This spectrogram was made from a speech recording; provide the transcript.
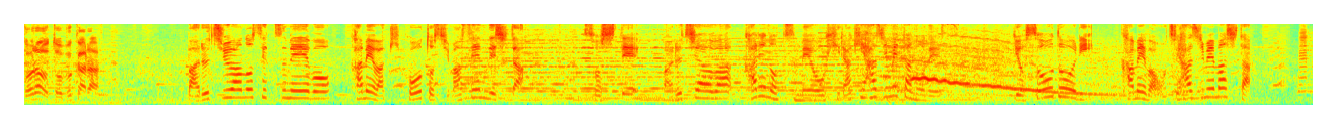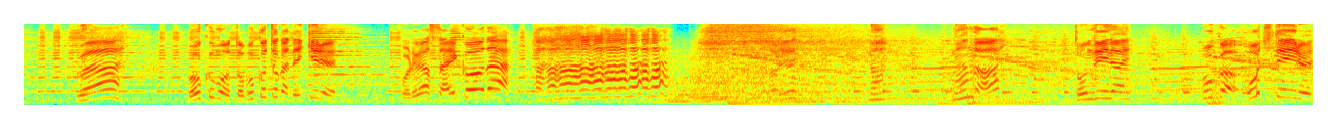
空を飛ぶから。バルチュアの説明を亀は聞こうとしませんでした。そしてバルチュアは彼の爪を開き始めたのです。予想通り亀は落ち始めました。うわあ僕も飛ぶことができる。これは最高だ。はははははあれ飛んでいない。僕は落ちている。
